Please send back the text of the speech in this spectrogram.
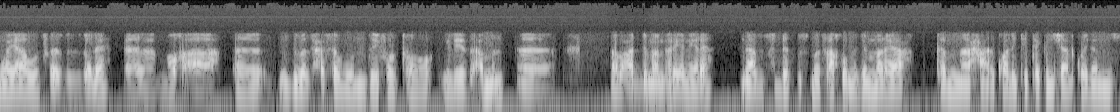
ሞያ ውጽእ ብዝበለ እሞ ኸኣ ዝበዝሐ ሰብ እውን ዘይፈልጦ ኢለ እየ ዝኣምን ኣብ ዓዲ መምህር እየ ነይረ። ናብዚ ስደት ምስ መጻኹ መጀመርያ ከም ኳሊቲ ቴክኒሻን ኮይነ ምስ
